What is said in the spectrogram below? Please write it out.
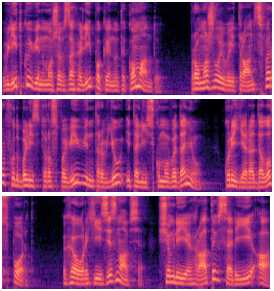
влітку він може взагалі покинути команду. Про можливий трансфер футболіст розповів в інтерв'ю італійському виданню Corriere dello Sport. Георгій зізнався, що мріє грати в серії А,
